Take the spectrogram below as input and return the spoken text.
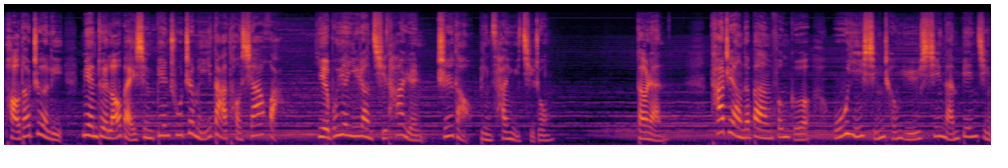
跑到这里，面对老百姓编出这么一大套瞎话，也不愿意让其他人知道并参与其中。当然，他这样的办案风格无疑形成于西南边境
